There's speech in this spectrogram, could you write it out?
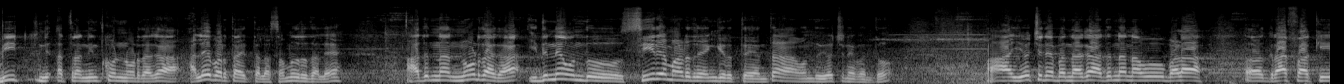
ಬೀಚ್ ಹತ್ರ ನಿಂತ್ಕೊಂಡು ನೋಡಿದಾಗ ಅಲೆ ಬರ್ತಾ ಇತ್ತಲ್ಲ ಸಮುದ್ರದಲ್ಲೇ. ಅದನ್ನು ನೋಡಿದಾಗ ಇದನ್ನೇ ಒಂದು ಸೀರೆ ಮಾಡಿದ್ರೆ ಹೆಂಗಿರುತ್ತೆ ಅಂತ ಒಂದು ಯೋಚನೆ ಬಂತು. ಆ ಯೋಚನೆ ಬಂದಾಗ ಅದನ್ನು ನಾವು ಭಾಳ ಗ್ರಾಫ್ ಹಾಕಿ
